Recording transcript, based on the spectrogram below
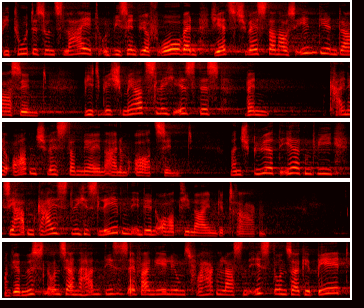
Wie tut es uns leid? Und wie sind wir froh, wenn jetzt Schwestern aus Indien da sind? Wie, wie schmerzlich ist es, wenn keine Ordensschwestern mehr in einem Ort sind. Man spürt irgendwie, sie haben geistliches Leben in den Ort hineingetragen. Und wir müssen uns anhand dieses Evangeliums fragen lassen, ist unser Gebet,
